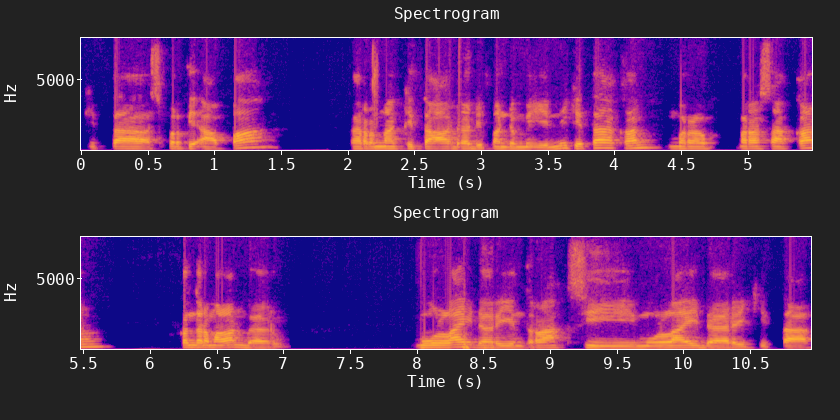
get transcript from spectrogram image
kita seperti apa karena kita ada di pandemi ini kita akan merasakan kenormalan baru mulai dari interaksi, mulai dari kita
